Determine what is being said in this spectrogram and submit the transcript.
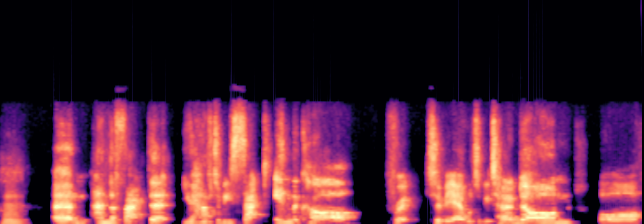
Hmm. Um, and the fact that you have to be sat in the car for it to be able to be turned on, or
